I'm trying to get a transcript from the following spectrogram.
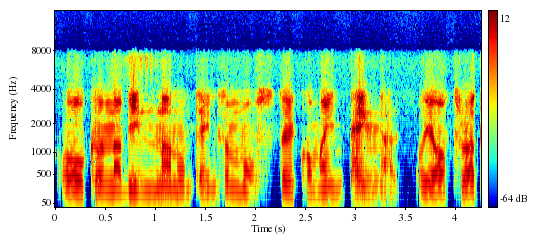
och kunna vinna någonting så måste det komma in pengar. Och jag tror att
